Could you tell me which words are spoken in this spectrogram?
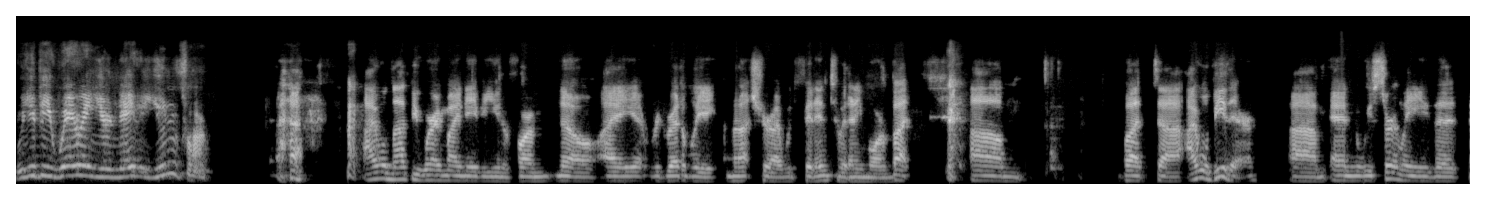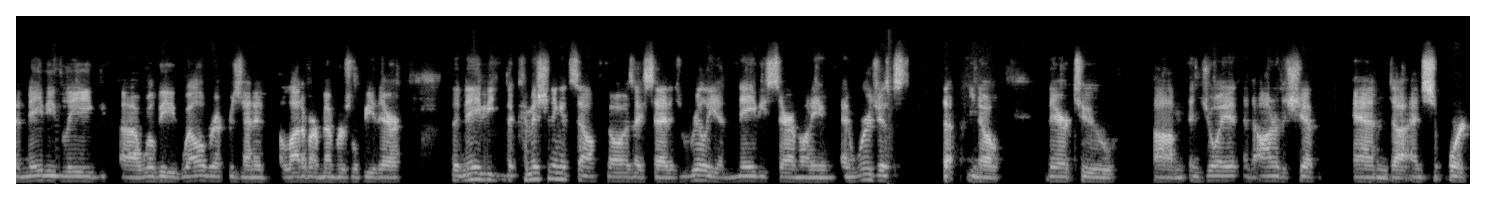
Will you be wearing your Navy uniform? I will not be wearing my Navy uniform. No, I regrettably, I'm not sure I would fit into it anymore. But, um, but uh, I will be there, um, and we certainly the the Navy League uh, will be well represented. A lot of our members will be there. The Navy, the commissioning itself, though, as I said, is really a Navy ceremony, and we're just, you know, there to um, enjoy it and honor the ship and uh, and support.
